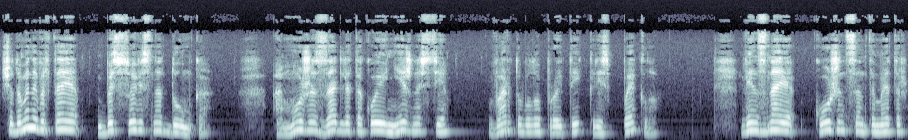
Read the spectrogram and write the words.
що до мене вертає безсовісна думка. А може, задля такої ніжності варто було пройти крізь пекло? Він знає кожен сантиметр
